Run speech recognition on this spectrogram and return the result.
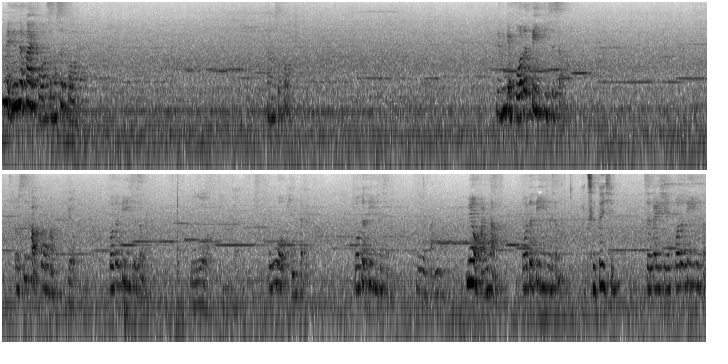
你每天在拜佛，什么是佛？什么是佛？你们给佛的定义是什么？思考过吗？有。佛的定义是什么？无我平等。无我平等。佛的定义是什么？没有烦恼。没有烦恼。佛的定义是什么？慈悲心。慈悲心。佛的定义是什么？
